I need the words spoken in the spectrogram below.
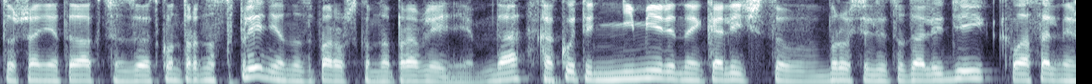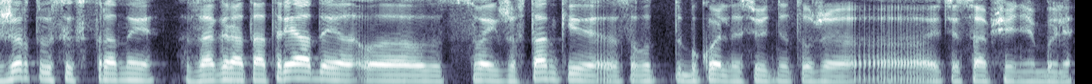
то, что они это акцию называют контрнаступление на запорожском направлении, да, какое-то немеренное количество бросили туда людей, колоссальные жертвы с их стороны, заградотряды, э, своих же в танке, вот буквально сегодня тоже э, эти сообщения были.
